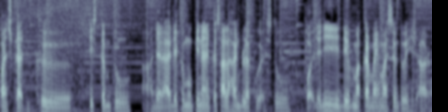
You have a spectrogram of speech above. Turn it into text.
punch card ke sistem tu. Ha, dan ada kemungkinan kesalahan berlaku kat situ. Jadi dia makan banyak masa untuk HR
